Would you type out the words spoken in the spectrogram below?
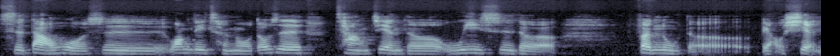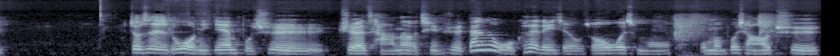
迟到或者是忘记承诺，都是常见的无意识的愤怒的表现。就是如果你今天不去觉察那个情绪，但是我可以理解，有时候为什么我们不想要去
